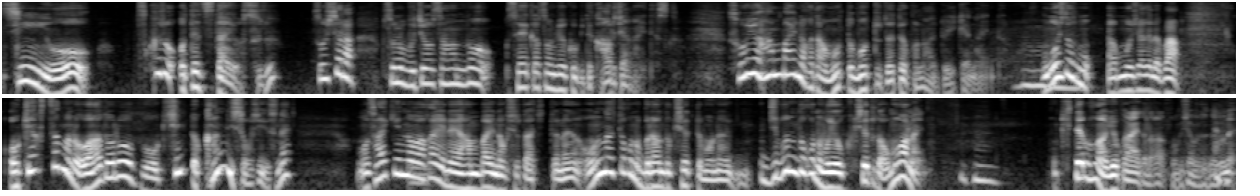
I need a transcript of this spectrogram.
シーンを作るお手伝いをするそしたらその部長さんの生活の喜びって変わるじゃないですか。そういう販売員の方はもっともっと出てこないといけないんだ。うもう一つも申し上げればお客様のワードロープをきちんと管理してほしいですね。もう最近の若いね販売員の人たちってね同じところのブランド着てってもね自分のところもよく着てるとは思わない。着てる方が良くないからかもしれませんけどね。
